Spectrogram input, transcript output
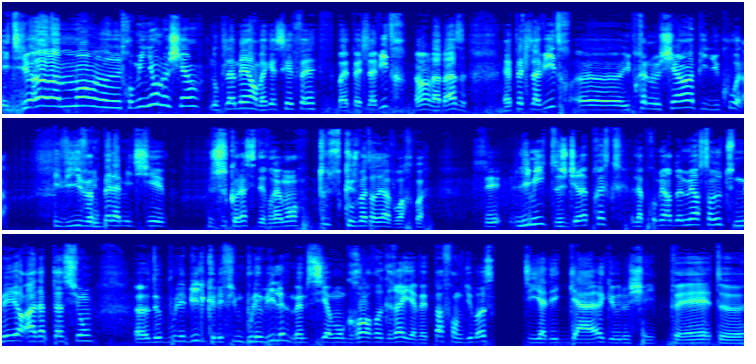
Il dit oh maman trop mignon le chien donc la mère bah qu'est-ce qu'elle fait? Bah elle pète la vitre hein la base elle pète la vitre ils prennent le chien et puis du coup voilà ils vivent une belle amitié. Jusque là c'était vraiment tout ce que je m'attendais à voir c'est limite je dirais presque la première demi-heure sans doute une meilleure adaptation euh, de Boule et Bill que les films Boule et Bill même si à mon grand regret il n'y avait pas Franck Dubosc il y a des gags, le chien il pète, euh,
